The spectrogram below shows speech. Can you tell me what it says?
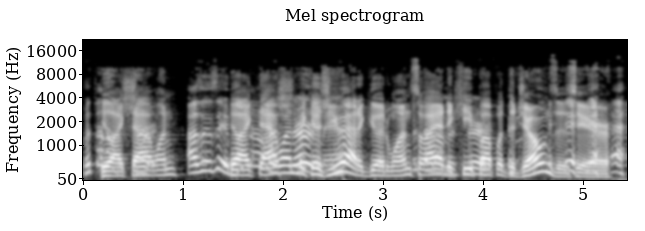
Put that You like that one? I was gonna say, You like on that a one shirt, because you had a good one, Put so I had to keep shirt. up with the Joneses here.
